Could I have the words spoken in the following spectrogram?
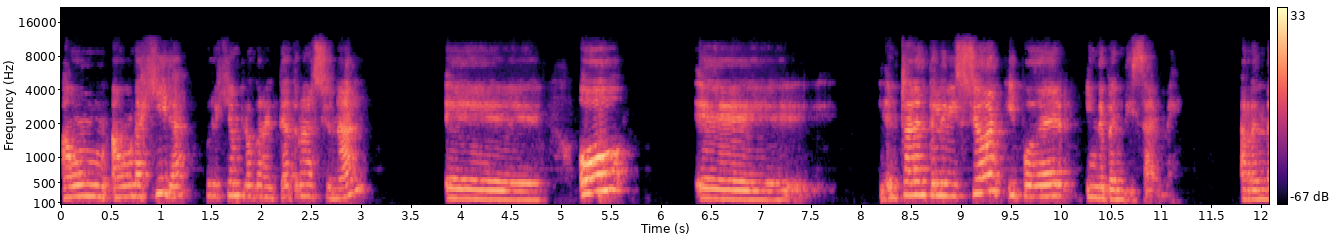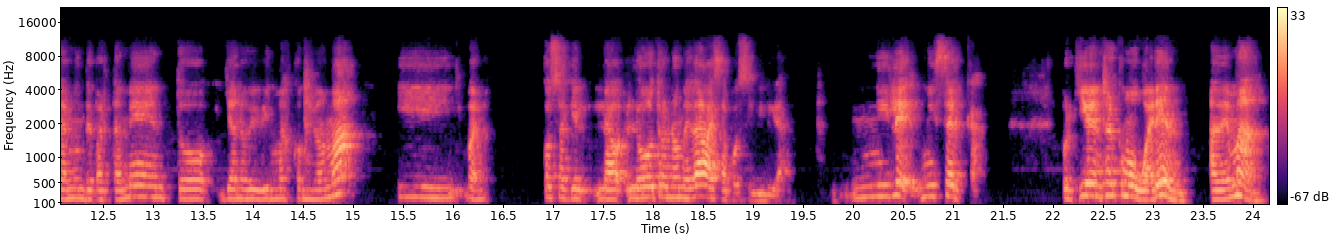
a, una gira, por ejemplo, con el Teatro Nacional, eh, o eh, entrar en televisión y poder independizarme, arrendarme un departamento, ya no vivir más con mi mamá y bueno, cosa que lo otro no me daba esa posibilidad, ni, le, ni cerca, porque iba a entrar como guarén, además.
